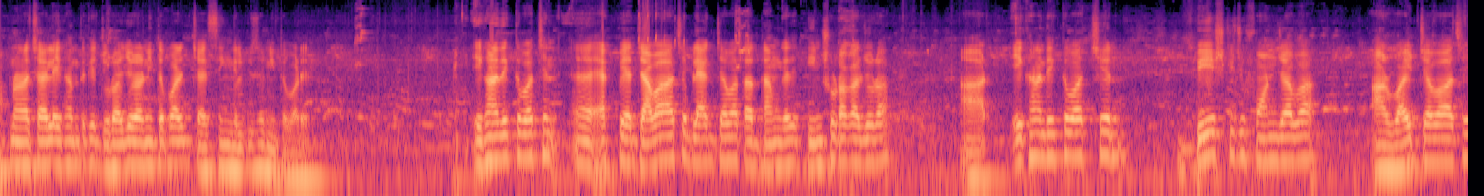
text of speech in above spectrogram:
আপনারা চাইলে এখান থেকে জোড়া জোড়া নিতে পারেন, চাই সিঙ্গেল পিসও নিতে পারেন। এখানে দেখতে পাচ্ছেন এক পেয়ার জাভা আছে ব্ল্যাক জাভা তার দাম গেছে তিনশো টাকা জোড়া। আর এখানে দেখতে পাচ্ছেন, বেশ কিছু ফন জাভা আর হোয়াইট জাভা আছে,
